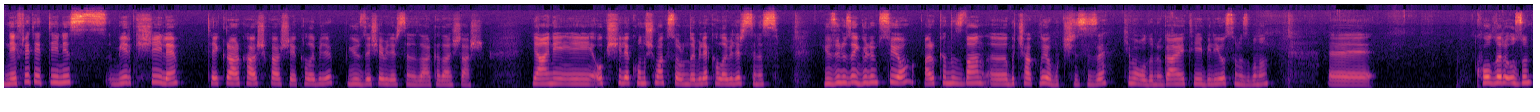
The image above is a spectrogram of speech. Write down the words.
Nefret ettiğiniz bir kişiyle tekrar karşı karşıya kalabilir, yüzleşebilirsiniz arkadaşlar. Yani e, o kişiyle konuşmak zorunda bile kalabilirsiniz. Yüzünüze gülümsüyor, arkanızdan e, bıçaklıyor bu kişi size. Kim olduğunu gayet iyi biliyorsunuz bunun. E, kolları uzun,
